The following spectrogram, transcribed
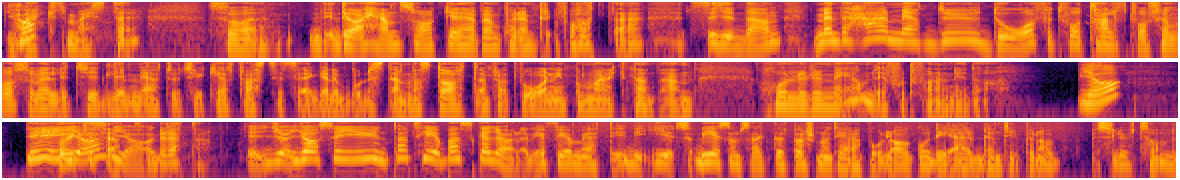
ja. vaktmästare. Så det, det, har hänt saker även på den privata sidan. Men det här med att du då för två och ett halvt år sedan var så väldigt tydlig med att du tycker att fastighetsägare borde stämma staten för att få ordning på marknaden. Håller du med om det fortfarande idag? Ja, det på gör sätt? jag. Berätta. Jag, jag, säger ju inte att Heba ska göra det, för jag att det, är, det är som sagt ett börsnoterat bolag och det är den typen av beslut som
